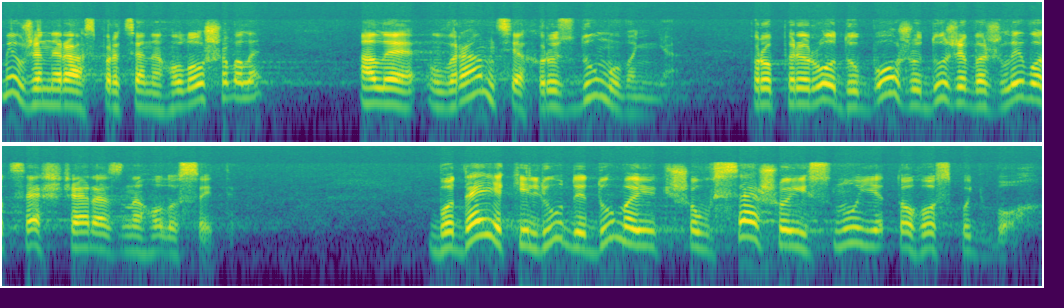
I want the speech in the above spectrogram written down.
Ми вже не раз про це наголошували, але в рамцях роздумування про природу Божу дуже важливо це ще раз наголосити. Бо деякі люди думають, що все, що існує, то Господь Бог.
